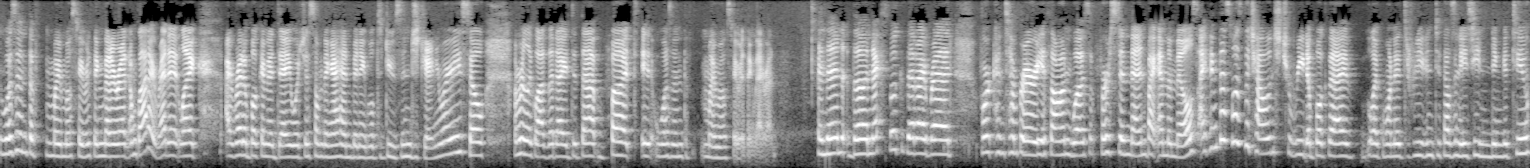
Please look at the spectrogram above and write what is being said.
it wasn't the, my most favorite thing that I read. I'm glad I read it. Like, I read a book in a day, which is something I hadn't been able to do since January. So I'm really glad that I did that, but it wasn't my most favorite thing that I read. And then the next book that I read for Contemporary-a-thon was First and Then by Emma Mills. I think this was the challenge to read a book that I like wanted to read in 2018 and didn't get to.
